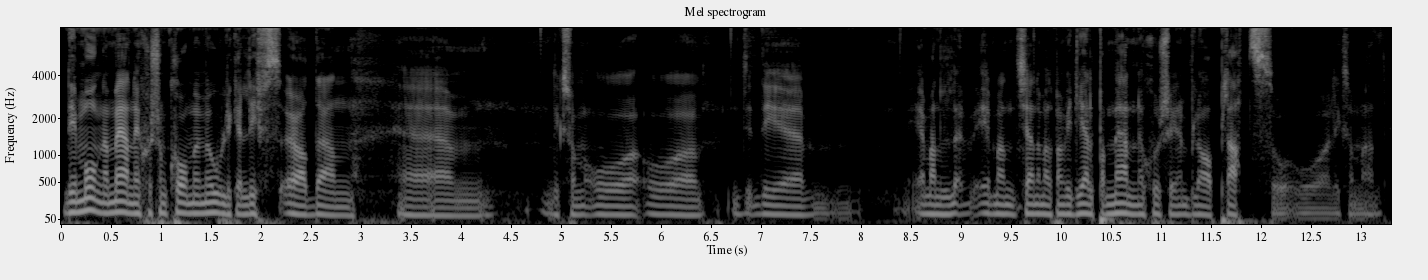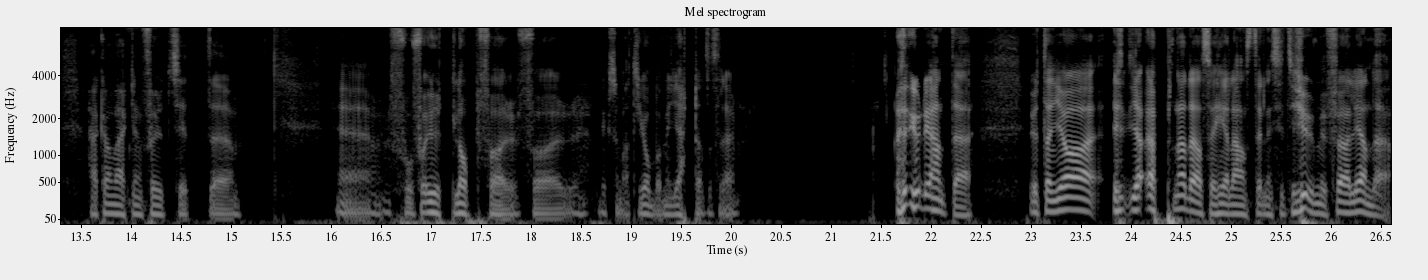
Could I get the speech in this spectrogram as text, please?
Det är många människor som kommer med olika livsöden. Um, liksom och, och det, det är man, är man, känner man att man vill hjälpa människor så är det en bra plats och, och liksom att här kan man verkligen få ut sitt eh, eh få, få utlopp för, för liksom att jobba med hjärtat och sådär. Det gjorde jag inte. Utan jag, jag öppnade alltså hela anställningsintervjun med följande.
